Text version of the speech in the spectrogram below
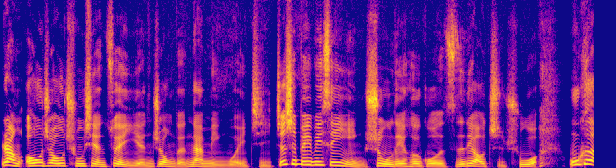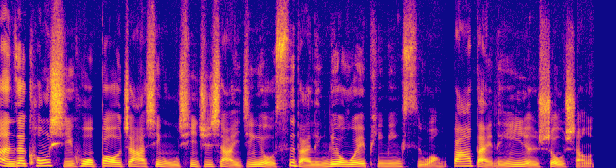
让欧洲出现最严重的难民危机。这是 BBC 引述联合国的资料指出，哦，乌克兰在空袭或爆炸性武器之下，已经有四百零六位平民死亡，八百零一人受伤。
